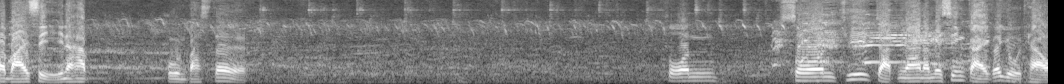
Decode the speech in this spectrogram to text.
ระบายสีนะครับปูนปาสเตอร์โซนโซนที่จัดงาน Amazing ไก่ก็อยู่แถว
